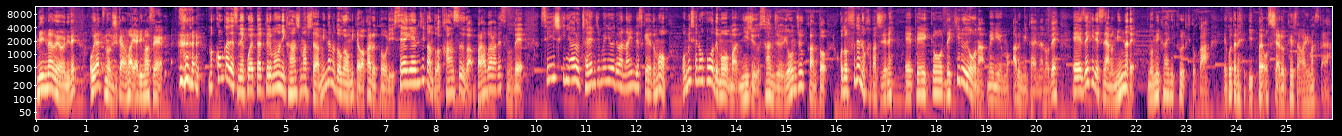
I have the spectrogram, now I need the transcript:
みんなのようにね、おやつの時間はやりません。ま今回ですね、こうやってやってるものに関しましては、みんなの動画を見てわかる通り、制限時間とか関数がバラバラですので、正式にあるチャレンジメニューではないんですけれども、お店の方でも、ま、20、30、40巻と、この船の形でね、えー、提供できるようなメニューもあるみたいなので、えー、ぜひですね、あの、みんなで飲み会に来るときとか、えー、こういったね、いっぱいお寿司あるとテンション上がりますから、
